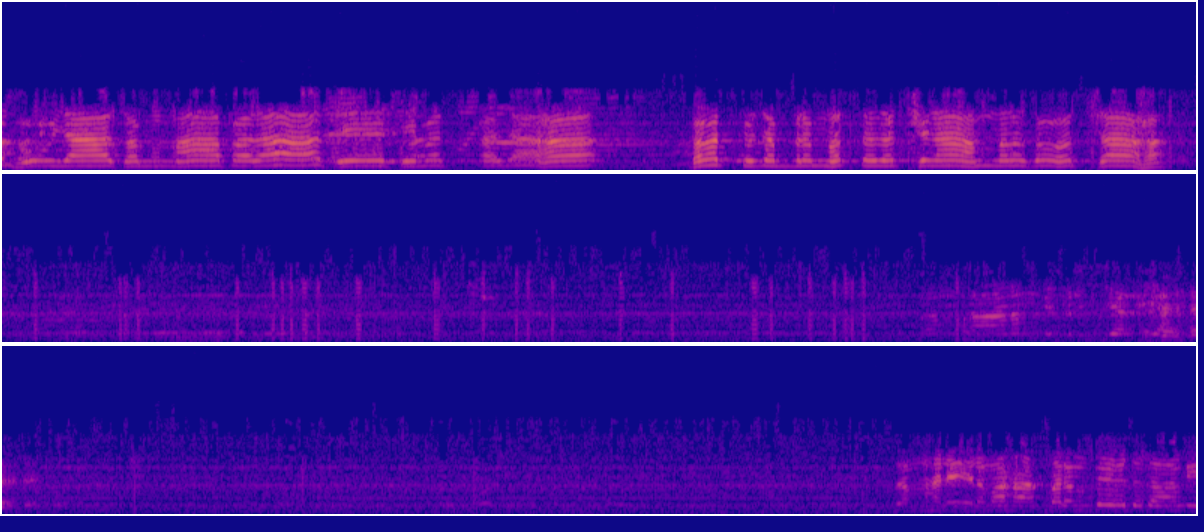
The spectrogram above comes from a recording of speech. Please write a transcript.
भूया सम्मापरासेति मत्पजः। भवत्कृत ब्रह्मत्व दक्षिणाम् मनसोत्साह। ब्रह्मणे नमः परं ते ददामि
